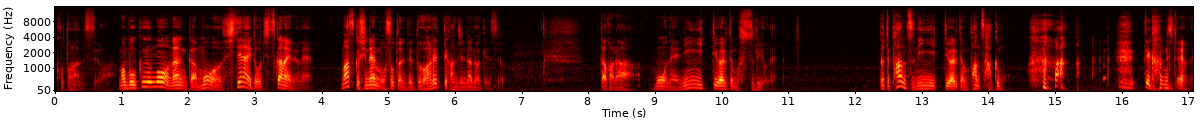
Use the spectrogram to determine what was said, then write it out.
ことなんですよ。まあ、僕もなんかもうしてないと落ち着かないのよね。マスクしないまま外に出るとあれって感じになるわけですよ。だからもうね任意って言われてもするよね。だってパンツ任意って言われてもパンツ履くもん。って感じだよね。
